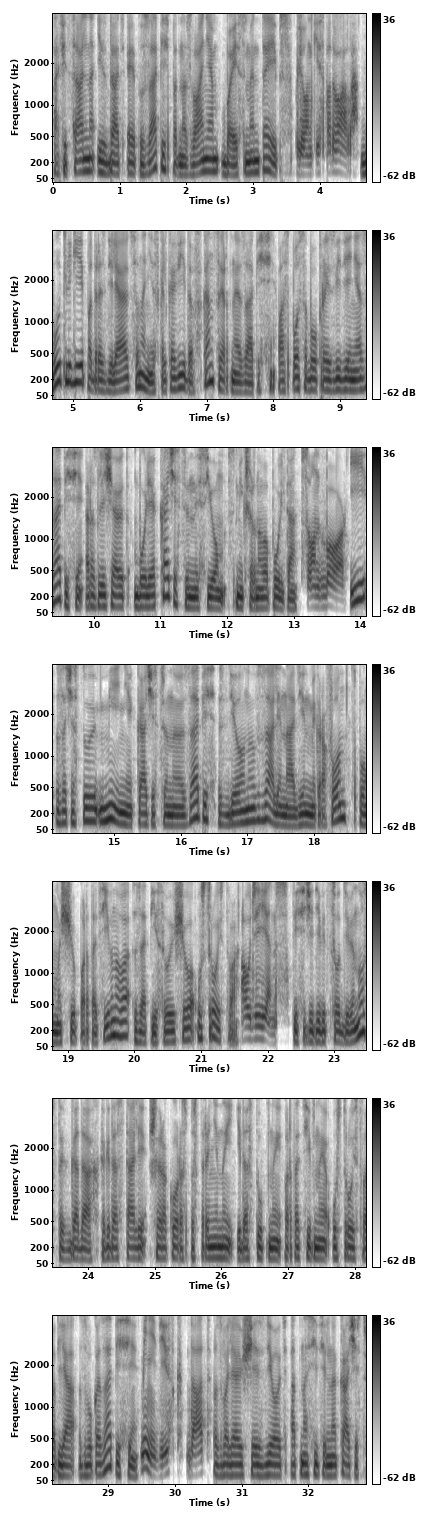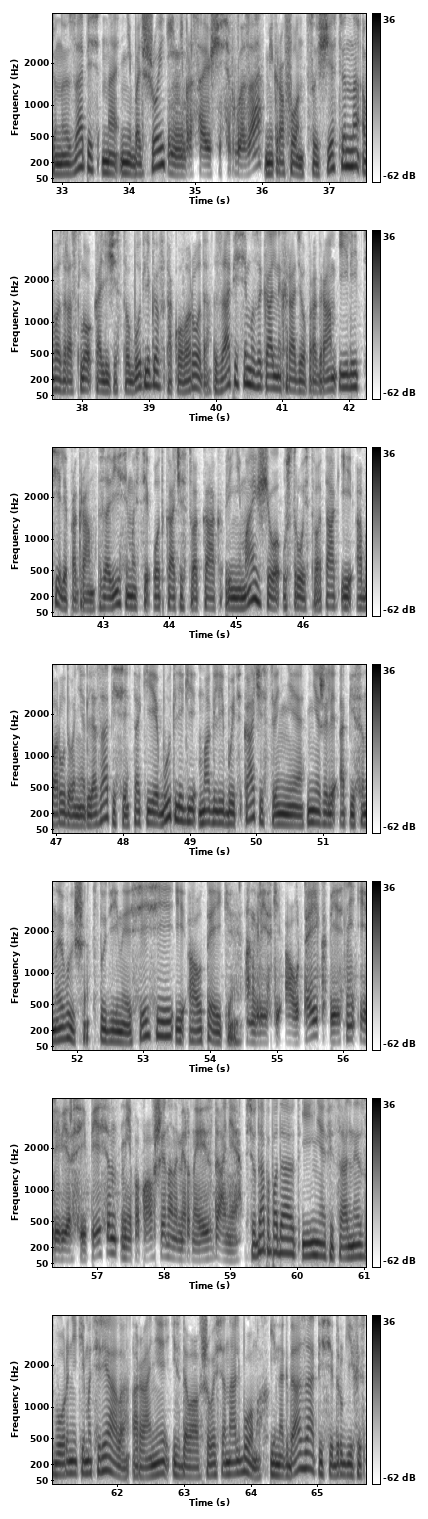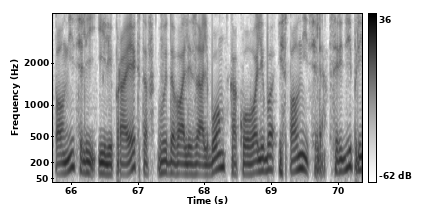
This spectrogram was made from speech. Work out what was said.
официально издать эту запись под названием Basement Tapes. Пленки из подвала. Бутлиги подразделяются на несколько видов. Концертные записи. По способу произведения записи различают более качественный съем с микшерного пульта Soundboard. и зачастую менее качественную запись, сделанную в зале на один микрофон с помощью портативного записывающего устройства. Audience. В 1990-х годах, когда стали широко распространены и доступны портативные устройства для звукозаписи, Мини-диск. DAT. позволяющие сделать относительно качественную запись на небольшой И не бросающийся в глаза. микрофон, существенно возросло количество бутлигов такого рода. Записи музыкальных радиопрограмм или телепрограмм. В зависимости от качества как принимающего устройства, так и оборудования для записи, такие бутлиги могли быть качественнее, нежели описанные выше. Студийные сессии и аутейки. Английский outtake. Песни или версии песен, не попавшие на номерные издания. Сюда попадают и неофициальные сборники материала, ранее издававшегося на альбомах. Иногда записи других исполнителей или проектов выдавали за альбом какого-либо исполнителя. Среди примеров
